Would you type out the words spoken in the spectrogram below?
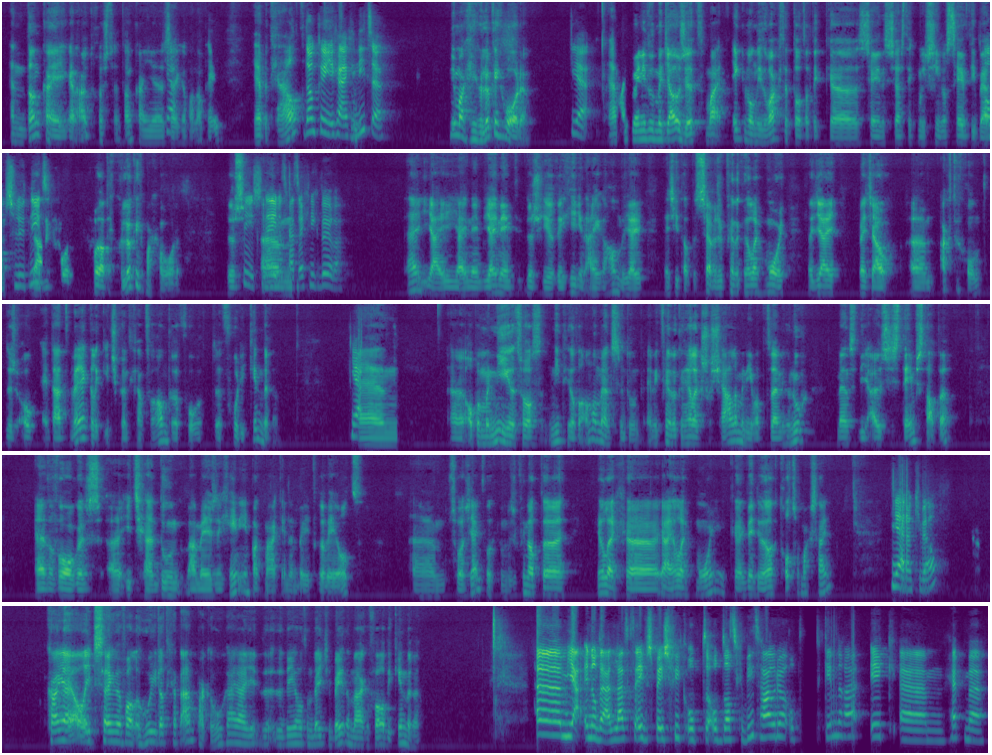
En dan kan je gaan uitrusten. Dan kan je zeggen van, oké, je hebt het gehaald. Dan kun je gaan genieten. Nu mag je gelukkig worden. Ja. ja maar ik weet niet hoe het met jou zit, maar ik wil niet wachten totdat ik uh, 67, misschien wel 70 ben. Absoluut niet. voordat ik gelukkig mag gaan worden. Dus, Precies, nee, dat ehm, gaat echt niet gebeuren. Hè, jij, jij, neemt, jij neemt dus je regie in eigen handen. Jij, jij ziet dat besef. Dus ik vind het heel erg mooi dat jij met jouw um, achtergrond dus ook daadwerkelijk iets kunt gaan veranderen voor, de, voor die kinderen. Ja. En uh, op een manier zoals niet heel veel andere mensen doen. En ik vind het ook een heel erg sociale manier, want er zijn genoeg mensen die uit het systeem stappen en vervolgens uh, iets gaan doen waarmee ze geen impact maken in een betere wereld, um, zoals jij het wilt doen. Dus ik vind dat uh, heel, erg, uh, ja, heel erg mooi. Ik, ik denk dat je er heel erg trots op mag zijn. Ja, dankjewel. Kan jij al iets zeggen van hoe je dat gaat aanpakken? Hoe ga jij de, de wereld een beetje beter maken voor al die kinderen? Um, ja, inderdaad. Laat ik het even specifiek op, de, op dat gebied houden, op de kinderen. Ik um, heb me,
